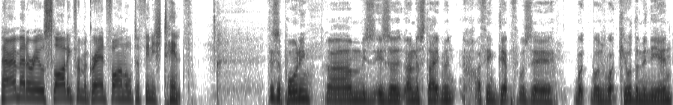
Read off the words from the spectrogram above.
Parramatta Eels sliding from a grand final to finish tenth. Disappointing um, is is an understatement. I think depth was there. What was what killed them in the end.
